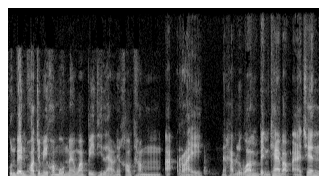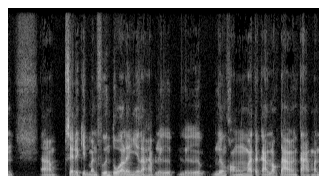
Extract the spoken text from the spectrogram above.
คุณเบนพอจะมีข้อมูลไหมว่าปีที่แล้วเนี่ยเขาทำอะไร นะครับหรือว่ามันเป็นแค่แบบอ่าเช่นเศรษฐกิจมันฟื้นตัวอะไรอย่างนี้เหรอครับหรือหรือเรื่องของมาตรการล็อกดาวน์ต่างๆ มัน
